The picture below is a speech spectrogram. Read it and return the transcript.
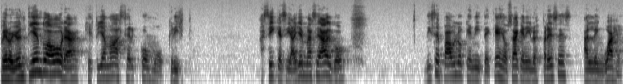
Pero yo entiendo ahora que estoy llamado a ser como Cristo. Así que si alguien me hace algo, dice Pablo que ni te quejes, o sea, que ni lo expreses al lenguaje.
